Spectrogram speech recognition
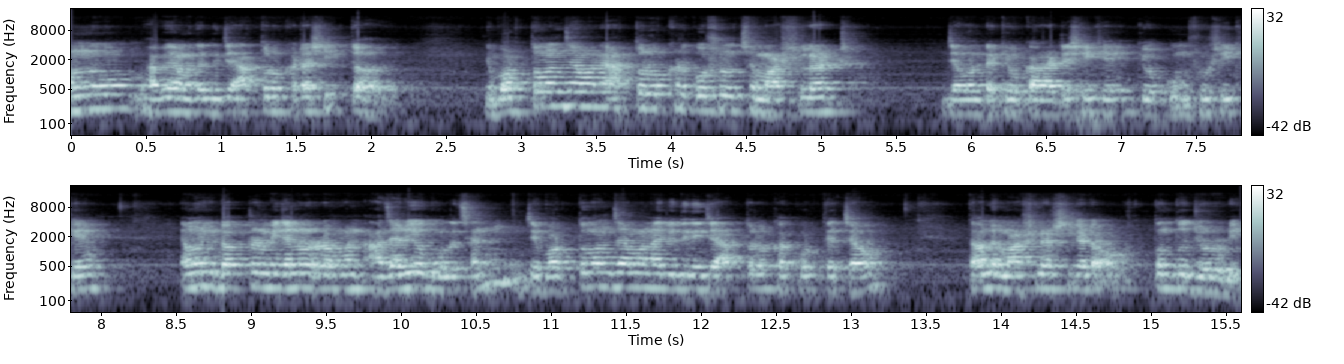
অন্যভাবে আমাদের নিজে আত্মরক্ষাটা শিখতে হবে। বর্তমান জামানায় আত্মরক্ষার কৌশল হচ্ছে মার্শাল আর্ট যেমনটা কেউ কারাটে শিখে, কেউ কুমফু শিখে। এমনকি ডক্টর মিজানুর রহমান আজারিও বলেছেন যে, বর্তমান জামানায় যদি নিজে আত্মরক্ষা করতে চাও, তাহলে মার্শাল আর্ট শেখাটা অত্যন্ত জরুরি।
